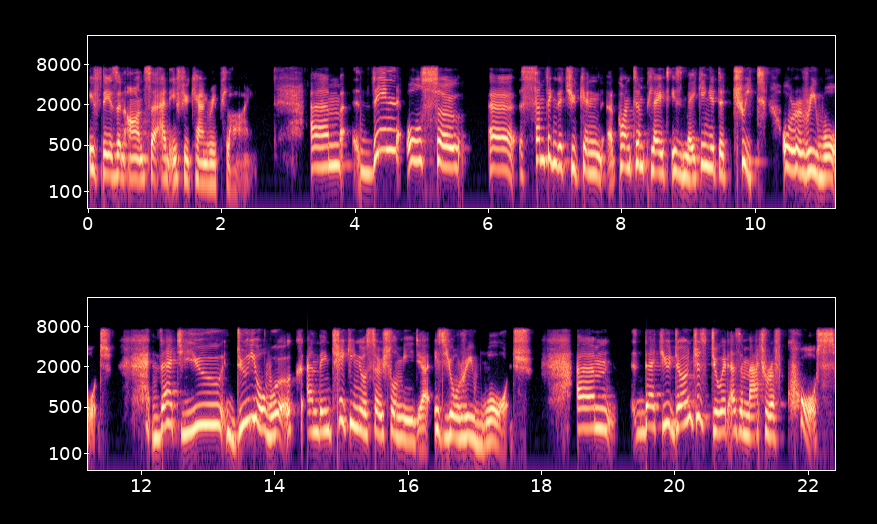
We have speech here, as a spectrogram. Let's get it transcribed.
if there's an answer and if you can reply. Um, then also uh, something that you can uh, contemplate is making it a treat or a reward. That you do your work and then checking your social media is your reward. Um, that you don't just do it as a matter of course,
